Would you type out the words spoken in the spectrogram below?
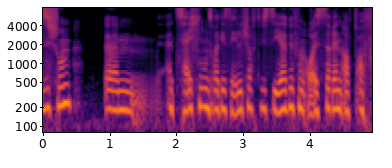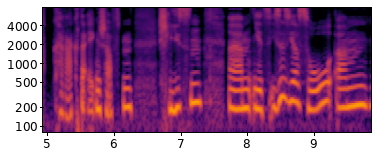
das ist schon ähm, ein Zeichen unserer Gesellschaft, wie sehr wir von Äußeren auf, auf Charaktereigenschaften schließen. Ähm, jetzt ist es ja so, ähm,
